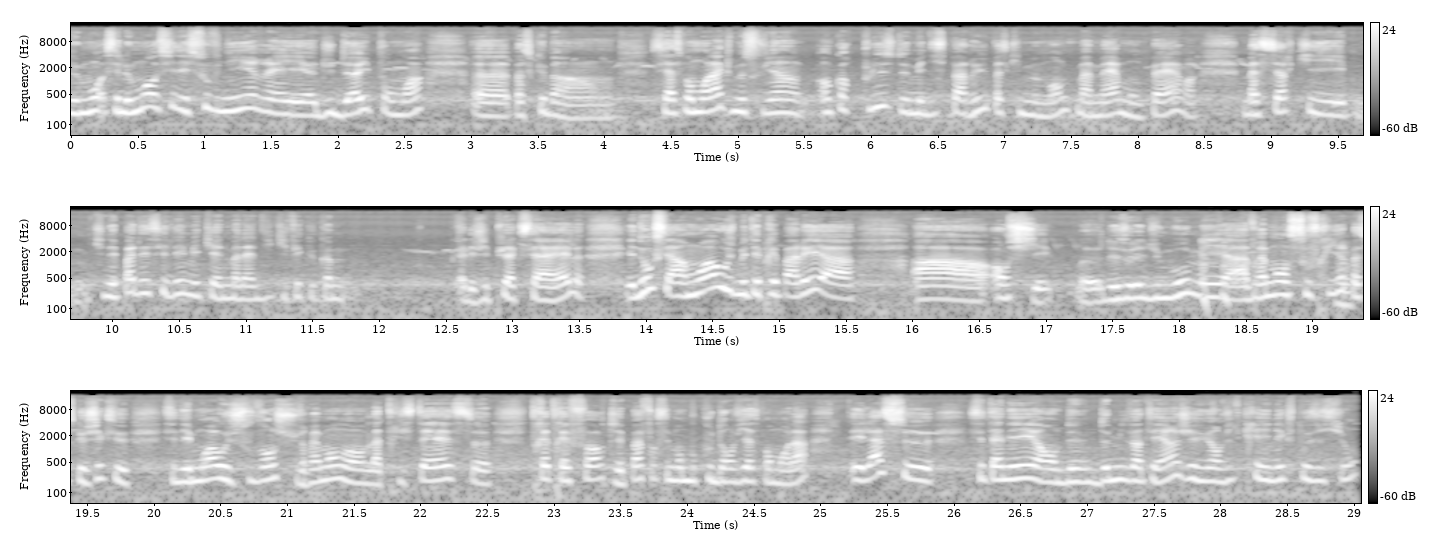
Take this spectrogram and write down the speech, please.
le mois, c'est le mois aussi des souvenirs et du deuil pour moi, parce que ben c'est à ce moment-là que je me souviens encore plus de mes disparus parce qu'il me manque ma mère, mon père, ma soeur qui, qui n'est pas décédée mais qui a une maladie qui fait que comme j'ai plus accès à elle. Et donc c'est un mois où je m'étais préparé à, en chier. Euh, désolé du mot, mais à vraiment souffrir parce que je sais que c'est des mois où souvent je suis vraiment dans de la tristesse euh, très très forte. J'ai pas forcément beaucoup d'envie à ce moment-là. Et là, ce, cette année, en 2021, j'ai eu envie de créer une exposition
